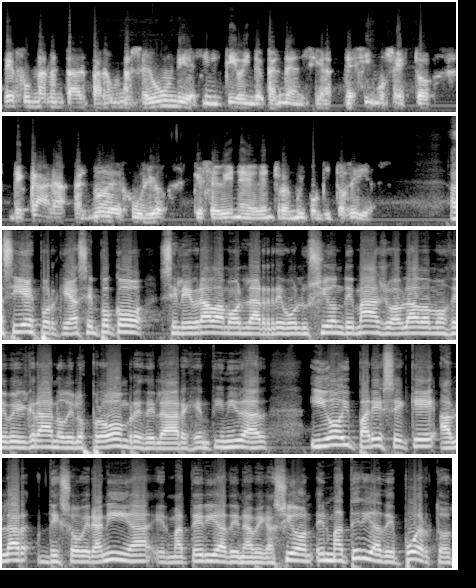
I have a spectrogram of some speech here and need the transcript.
es fundamental para una segunda y definitiva independencia. Decimos esto de cara al 9 de julio que se viene dentro de muy poquitos días. Así es, porque hace poco celebrábamos la Revolución de Mayo, hablábamos de Belgrano, de los prohombres de la argentinidad, y hoy parece que hablar de soberanía en materia de navegación, en materia de puertos,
